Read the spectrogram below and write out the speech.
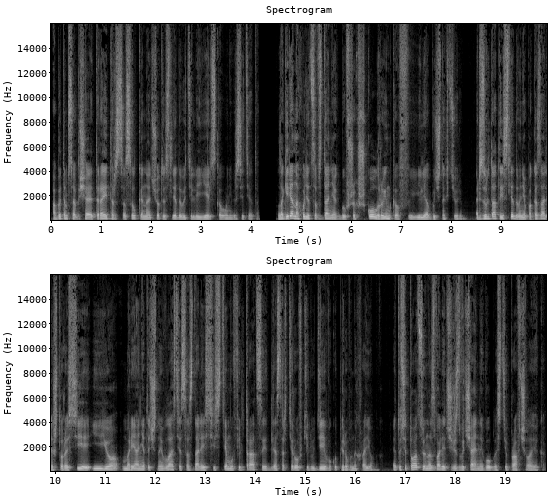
Об этом сообщает Рейтер со ссылкой на отчет исследователей Ельского университета. Лагеря находятся в зданиях бывших школ, рынков или обычных тюрем. Результаты исследования показали, что Россия и ее марионеточные власти создали систему фильтрации для сортировки людей в оккупированных районах. Эту ситуацию назвали чрезвычайной в области прав человека.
